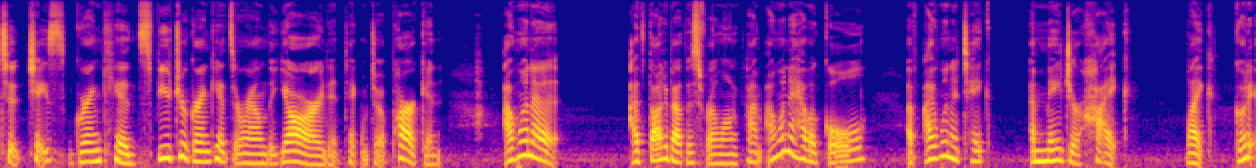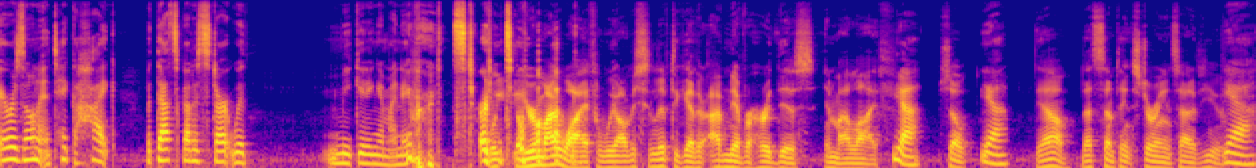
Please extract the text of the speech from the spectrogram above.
to chase grandkids, future grandkids around the yard and take them to a park. And I want to, I've thought about this for a long time. I want to have a goal of, I want to take a major hike, like go to Arizona and take a hike. But that's got to start with me getting in my neighborhood and starting Well, to you're my wife, and we obviously live together. I've never heard this in my life. Yeah. So, Yeah. yeah, that's something that's stirring inside of you. Yeah.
